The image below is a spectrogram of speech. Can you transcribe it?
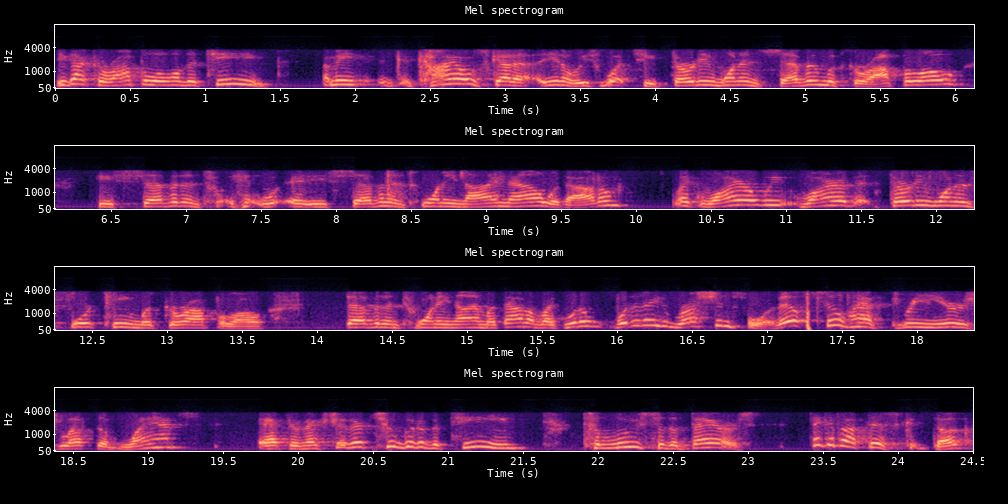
You got Garoppolo on the team. I mean, Kyle's got a, you know, he's what's he 31 and seven with Garoppolo. He's seven and tw- he's seven and 29 now without him. Like, why are we? Why are they 31 and 14 with Garoppolo, seven and 29 without him? Like, what are, what are they rushing for? They'll still have three years left of Lance after next year. They're too good of a team to lose to the Bears. Think about this, Doug.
